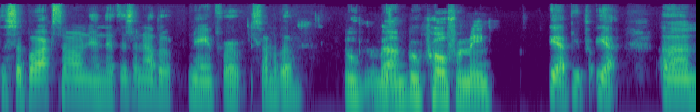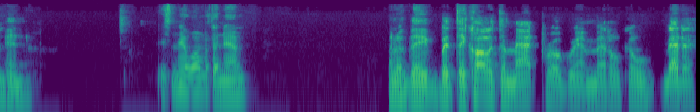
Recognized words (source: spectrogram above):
the Suboxone, and that there's another name for some of the uh, bupropion. Yeah, yeah. Um, and isn't there one with an M? I know they, but they call it the MAT program, medical meta,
